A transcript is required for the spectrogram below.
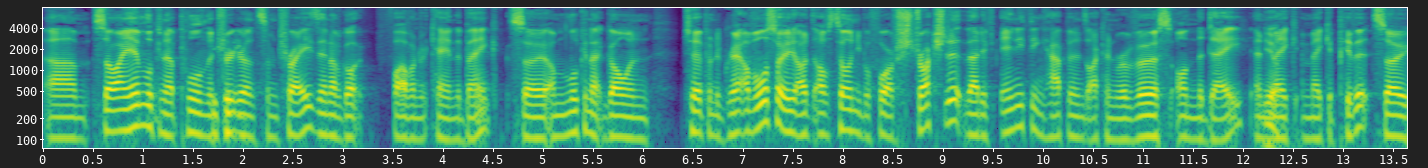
Um, so I am looking at pulling the trigger on some trades, and I've got 500k in the bank. So I'm looking at going Turpin to Grant. I've also, I, I was telling you before, I've structured it that if anything happens, I can reverse on the day and Yep. make make a pivot. So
